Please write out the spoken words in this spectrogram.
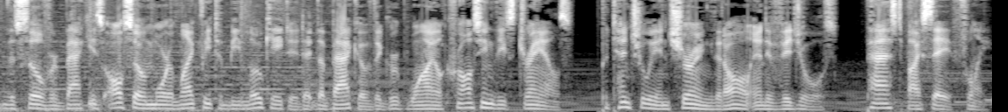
The silverback is also more likely to be located at the back of the group while crossing these trails, potentially ensuring that all individuals passed by safely.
